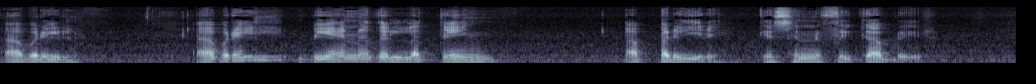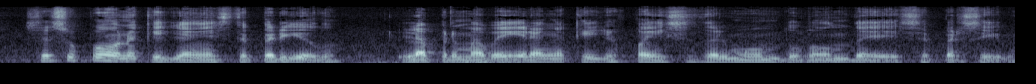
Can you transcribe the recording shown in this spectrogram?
Abril. Abril viene del latín aprire, que significa abrir. Se supone que ya en este periodo, la primavera en aquellos países del mundo donde se percibe,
